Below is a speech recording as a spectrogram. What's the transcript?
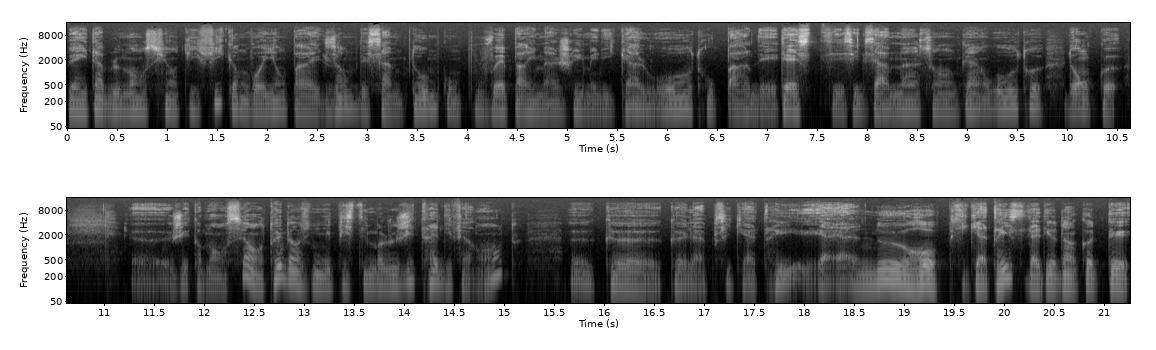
véritablement scientifique en voyant par exemple des symptômes qu'on pouvait par imagerie médicale ou autre, ou par des tests, des examens sanguins ou autres. Donc euh, j'ai commencé à entrer dans une épistémologie très différente euh, que, que la psychiatrie et la neuropsychiatrie, c'est-à-dire d'un côté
